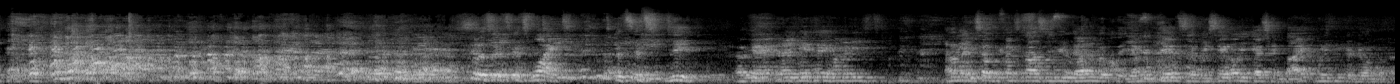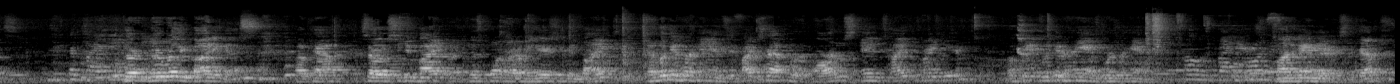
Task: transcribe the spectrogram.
okay. So it's, it's, it's white, it's, it's deep, okay, and I can't tell you how many, how many self-defense classes we've done with the younger kids, and we say, oh, you guys can bite, what do you think they're doing with us? They're, they're really biting us, okay? So she can bite, at this point right over here, she can bite. And look at her hands. If I trap her arms in tight right here, okay, look at her hands. Where's her hands? My hand there, okay?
